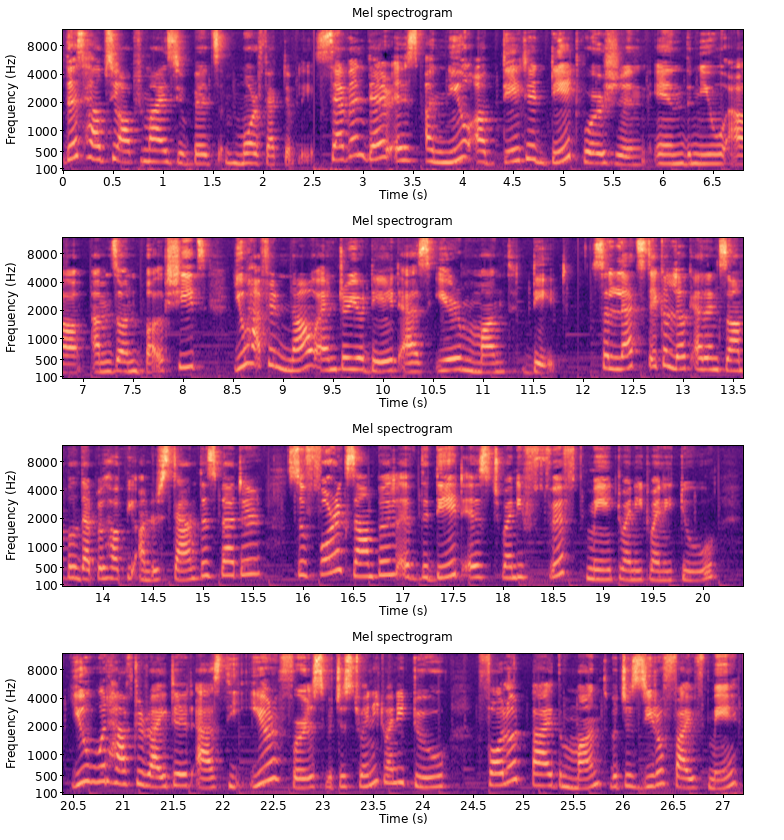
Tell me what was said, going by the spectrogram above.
This helps you optimize your bids more effectively. Seven, there is a new updated date version in the new uh, Amazon bulk sheets. You have to now enter your date as year, month, date. So let's take a look at an example that will help you understand this better. So for example, if the date is 25th May 2022, you would have to write it as the year first, which is 2022, followed by the month, which is 05 May,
